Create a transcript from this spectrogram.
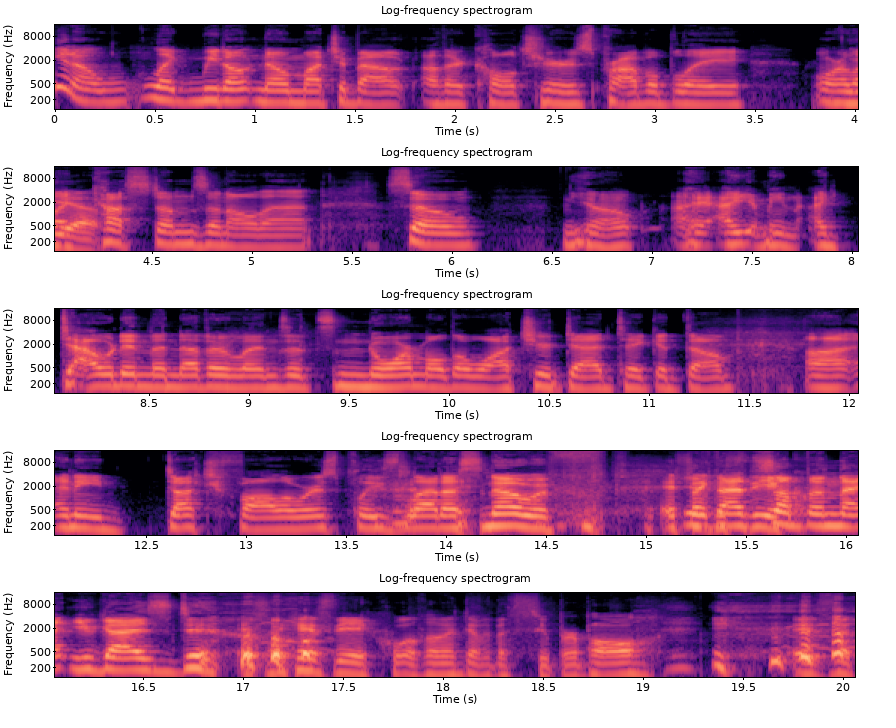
you know like we don't know much about other cultures probably or like Yeah. customs and all that. So you know, I, I mean, I doubt in the Netherlands it's normal to watch your dad take a dump. Uh, any Dutch followers, please let us know if It's if like that's the equ- something that you guys do. It's like it's the equivalent of the Super Bowl. It's the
